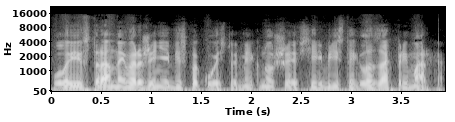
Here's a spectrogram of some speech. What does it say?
уловив странное выражение беспокойства, мелькнувшее в серебристых глазах примарха.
